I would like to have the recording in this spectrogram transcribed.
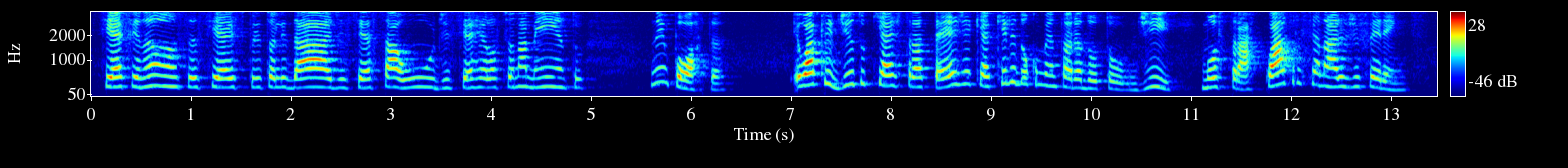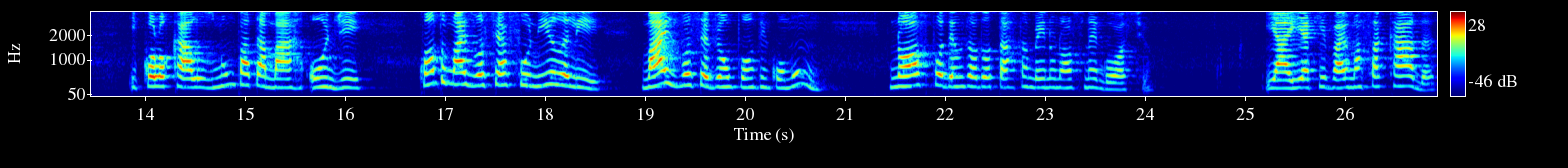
se é finanças, se é espiritualidade, se é saúde, se é relacionamento, não importa. Eu acredito que a estratégia que aquele documentário adotou de mostrar quatro cenários diferentes e colocá-los num patamar onde quanto mais você afunila ali, mais você vê um ponto em comum, nós podemos adotar também no nosso negócio. E aí aqui vai uma sacada.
